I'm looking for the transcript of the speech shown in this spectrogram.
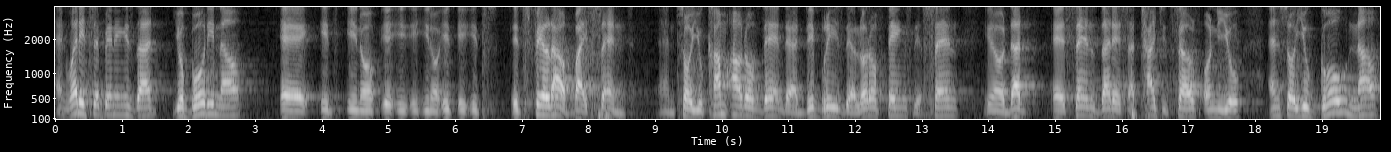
and what is happening is that your body now, uh, it, you know, it, it, you know it, it's, it's filled out by sand. And so you come out of there, there are debris, there are a lot of things, there's sand, you know, that uh, sand that has attached itself on you. And so you go now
